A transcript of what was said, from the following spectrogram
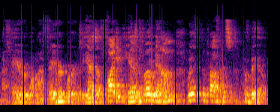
My favorite, one of my favorite words. He has a fight, he has a throwdown with the prophets of Baal.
